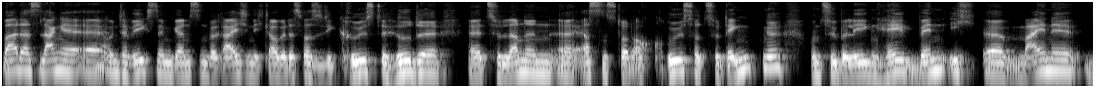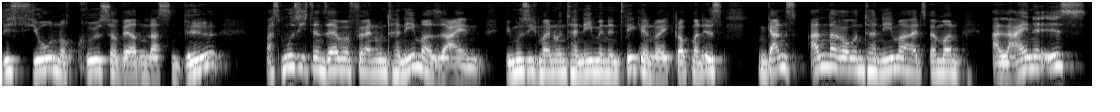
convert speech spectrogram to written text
war das lange äh, ja. unterwegs in dem ganzen Bereich. Und ich glaube, das war so die größte Hürde äh, zu lernen, äh, erstens dort auch größer zu denken und zu überlegen, hey, wenn ich äh, meine Vision noch größer werden lassen will, was muss ich denn selber für ein Unternehmer sein? Wie muss ich mein Unternehmen entwickeln? Weil ich glaube, man ist ein ganz anderer Unternehmer, als wenn man alleine ist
